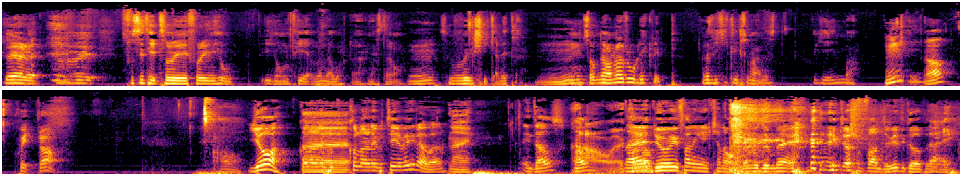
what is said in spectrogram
det är det. Vi får se till så vi får ihop igång tvn där borta nästa gång. Mm. Så får vi kika lite. Mm. Mm. Så om ni har några rolig klipp, eller vilket klipp som helst, skicka in bara. Mm. Ja. Skitbra. Ja. Ja, kollar, ni, Eh. på, kollar ni på TV grabbar? Nej. Inte alls? Ja, jag Nej, du har ju fan ingen kanal, vad dum är. det är klart som fan du inte kollar på det. Nej.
